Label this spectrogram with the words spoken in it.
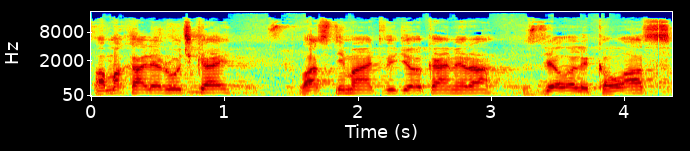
Помахали ручкой. Вас снимает видеокамера. Сделали класс.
